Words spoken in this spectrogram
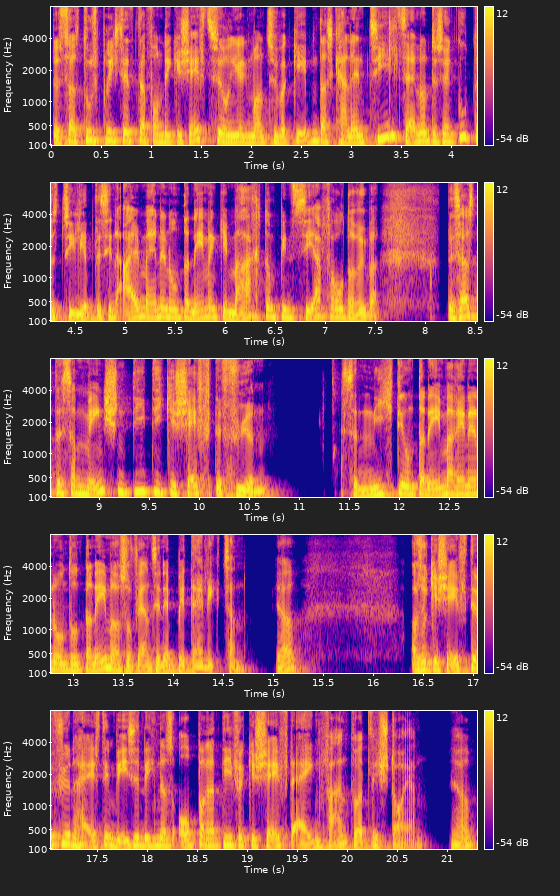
Das heißt, du sprichst jetzt davon, die Geschäftsführung irgendwann zu übergeben. Das kann ein Ziel sein und das ist ein gutes Ziel. Ich habe das in all meinen Unternehmen gemacht und bin sehr froh darüber. Das heißt, das sind Menschen, die die Geschäfte führen. Das sind nicht die Unternehmerinnen und Unternehmer, sofern sie nicht beteiligt sind. Ja? Also Geschäfte führen heißt im Wesentlichen das operative Geschäft eigenverantwortlich steuern. Ja?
